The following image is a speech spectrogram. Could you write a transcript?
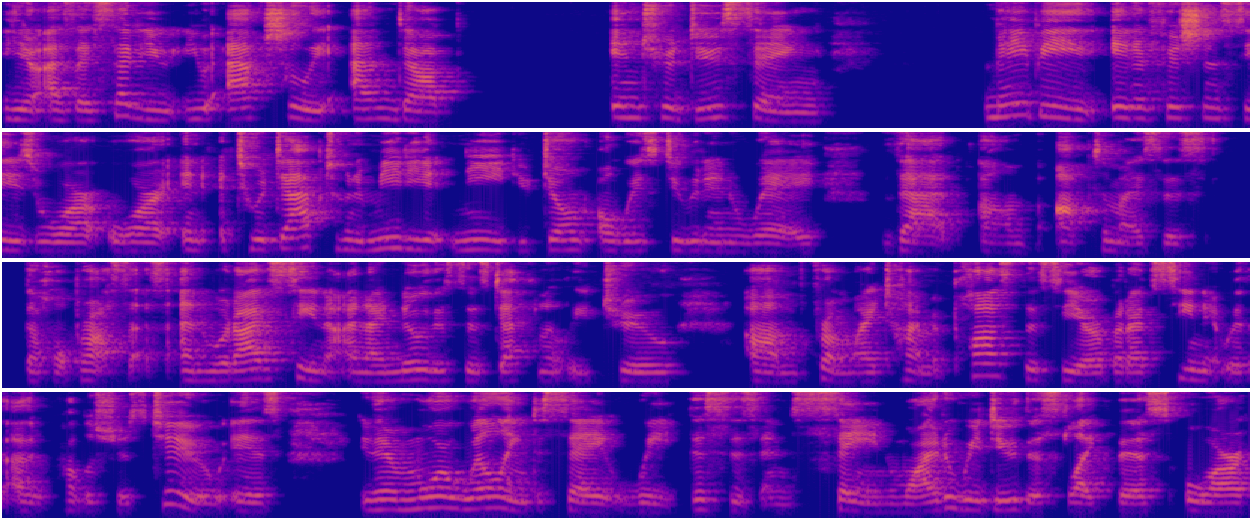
you know as i said you you actually end up introducing maybe inefficiencies or or in, to adapt to an immediate need you don't always do it in a way that um, optimizes the whole process. And what i've seen and i know this is definitely true um, from my time at PLOS this year but i've seen it with other publishers too is they're more willing to say wait this is insane why do we do this like this or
